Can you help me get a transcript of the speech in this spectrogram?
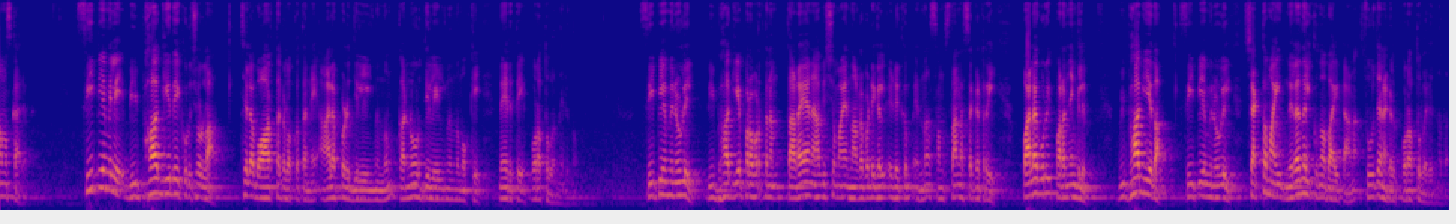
നമസ്കാരം. സി പി എമ്മിലെ വിഭാഗീയതയെക്കുറിച്ചുള്ള ചില വാർത്തകളൊക്കെ തന്നെ ആലപ്പുഴ ജില്ലയിൽ നിന്നും കണ്ണൂർ ജില്ലയിൽ നിന്നുമൊക്കെ നേരത്തെ പുറത്തു വന്നിരുന്നു. സി പി എമ്മിനുള്ളിൽ വിഭാഗീയ പ്രവർത്തനം തടയാനാവശ്യമായ നടപടികൾ എടുക്കും എന്ന് സംസ്ഥാന സെക്രട്ടറി പലകുറി പറഞ്ഞെങ്കിലും വിഭാഗീയത സി പി എമ്മിനുള്ളിൽ ശക്തമായി നിലനിൽക്കുന്നതായിട്ടാണ് സൂചനകൾ പുറത്തുവരുന്നത്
